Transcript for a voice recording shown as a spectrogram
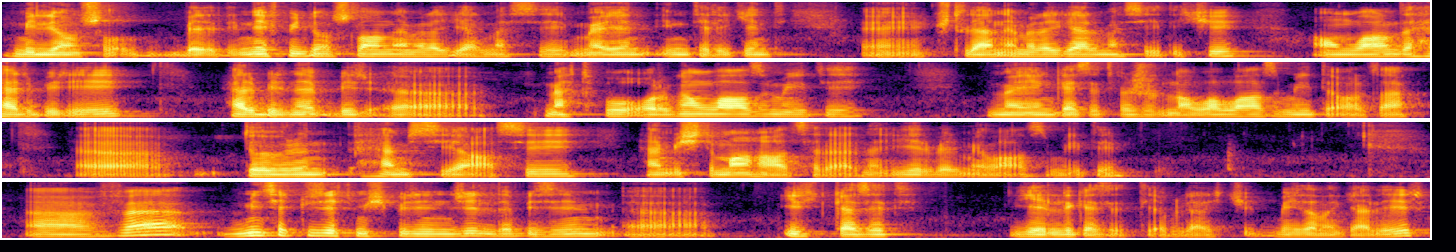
milyonçu belə deyim, neft milyonçularının əmələ gəlməsi, müəyyən intelligent e, kütlənin əmələ gəlməsi idi ki, onların da hər biri hər birinə bir e, mətbu orqan lazım idi. Müəyyən qəzet və jurnallar lazım idi. Orada e, dövrün həm siyasi, həm ictimai hadisələrinə yer vermək lazım idi. Ə, və 1871-ci ildə bizim ə, ilk qəzet yerli qəzet deyə bilərik ki, meydana gəlir.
